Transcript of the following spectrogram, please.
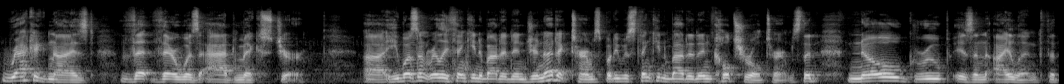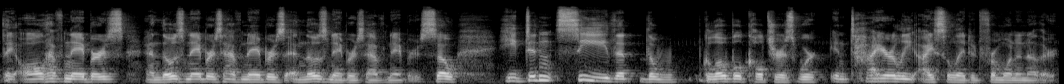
recognized that there was admixture. Uh, he wasn't really thinking about it in genetic terms, but he was thinking about it in cultural terms that no group is an island, that they all have neighbors, and those neighbors have neighbors, and those neighbors have neighbors. So he didn't see that the global cultures were entirely isolated from one another.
